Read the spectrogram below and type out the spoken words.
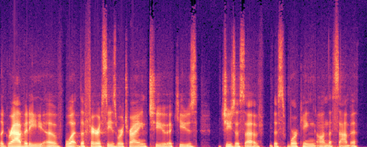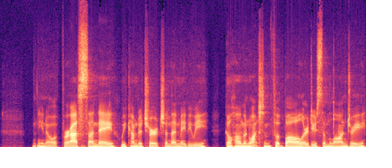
the gravity of what the Pharisees were trying to accuse Jesus of this working on the Sabbath. You know, for us, Sunday, we come to church and then maybe we go home and watch some football or do some laundry.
